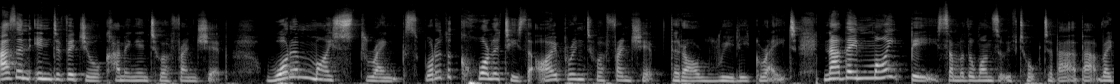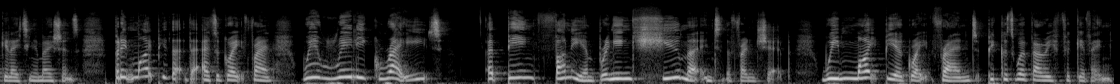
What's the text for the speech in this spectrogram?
as an individual coming into a friendship, what are my strengths? What are the qualities that I bring to a friendship that are really great? Now, they might be some of the ones that we've talked about, about regulating emotions, but it might be that, that as a great friend, we're really great at being funny and bringing humour into the friendship. We might be a great friend because we're very forgiving.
